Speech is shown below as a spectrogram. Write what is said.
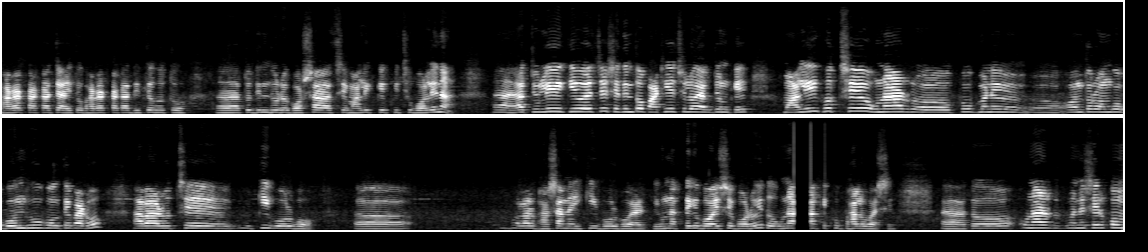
ভাড়ার টাকা চাইতো, ভাড়ার টাকা দিতে হতো। এতদিন ধরে বসা আছে, মালিককে কিছু বলে না। হ্যাঁ অ্যাকচুয়ালি কী হয়েছে, সেদিন তো পাঠিয়েছিল একজনকে। মালিক হচ্ছে ওনার খুব মানে অন্তরঙ্গ বন্ধু বলতে পারো। আবার হচ্ছে, কি বলব বলার ভাষা নেই, কি বলব আর কি। ওনার থেকে বয়সে বড়ই, তো ওনাকে খুব ভালোবাসে। তো ওনার মানে সেরকম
